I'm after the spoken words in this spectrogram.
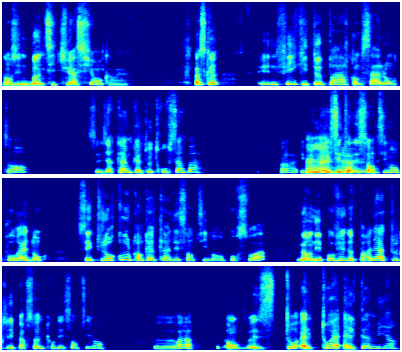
dans une bonne situation quand même. Parce que une fille qui te parle comme ça longtemps, ça veut dire quand même qu'elle te trouve sympa. Voilà. Et puis, mhm, elle sait que tu as des ouais, sentiments pour elle. Donc, c'est toujours cool quand quelqu'un a des sentiments pour soi, mais on n'est pas obligé de parler à toutes les personnes qui ont des sentiments. Euh, voilà. On- toi, elle, toi, elle t'aime bien.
